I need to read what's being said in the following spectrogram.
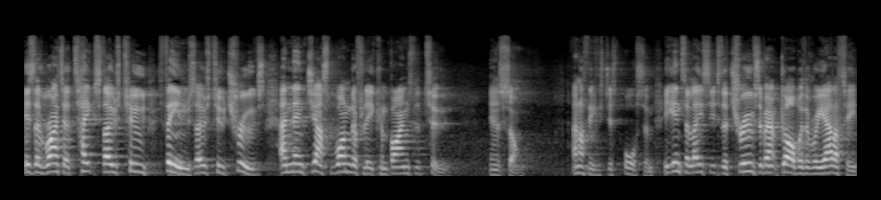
is the writer takes those two themes, those two truths, and then just wonderfully combines the two in a song. And I think it's just awesome. He interlaces the truths about God with the reality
